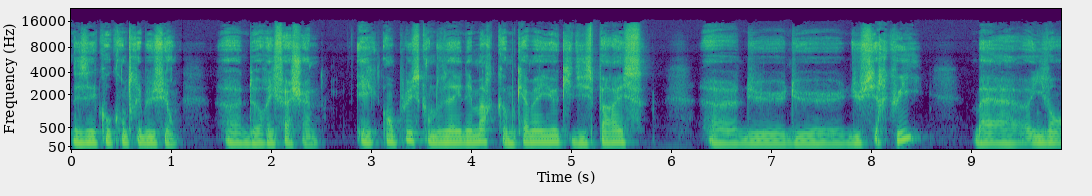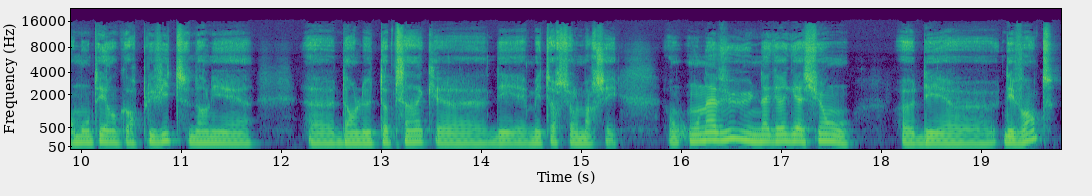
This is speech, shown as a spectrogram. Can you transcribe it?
des éco-contributions euh, de Refashion. Et en plus, quand vous avez des marques comme Camailleux qui disparaissent euh, du, du, circuit, bah, ils vont remonter encore plus vite dans, les, euh, dans le top 5 euh, des metteurs sur le marché. On, a vu une agrégation des, des ventes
